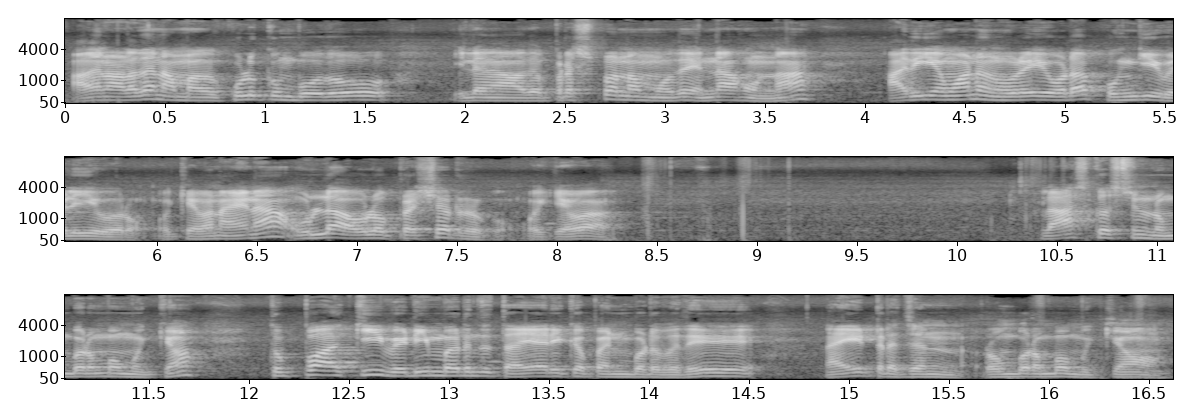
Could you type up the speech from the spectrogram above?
அதனால தான் நம்ம குளுக்கும் போதோ இல்லை அதை ப்ரெஷ் பண்ணும் போதோ என்ன ஆகும்னா அதிகமான நுரையோட பொங்கி வெளியே வரும். ஓகேவா? நான் ஏன்னா உள்ளே அவ்வளோ ப்ரெஷர் இருக்கும். ஓகேவா? லாஸ்ட் கொஸ்டின் ரொம்ப ரொம்ப முக்கியம். துப்பாக்கி வெடிமருந்து தயாரிக்க பயன்படுவது நைட்ரஜன் ரொம்ப ரொம்ப முக்கியம்.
